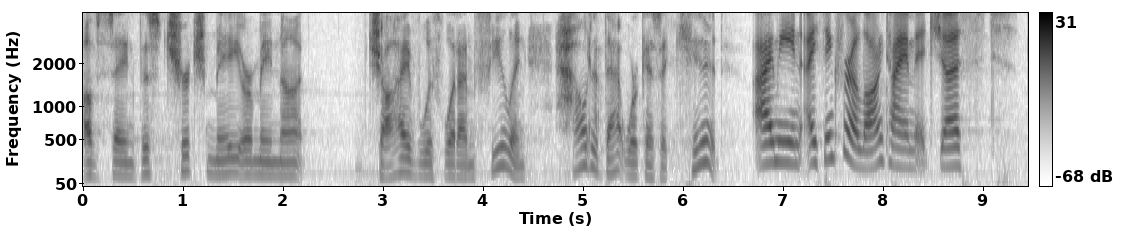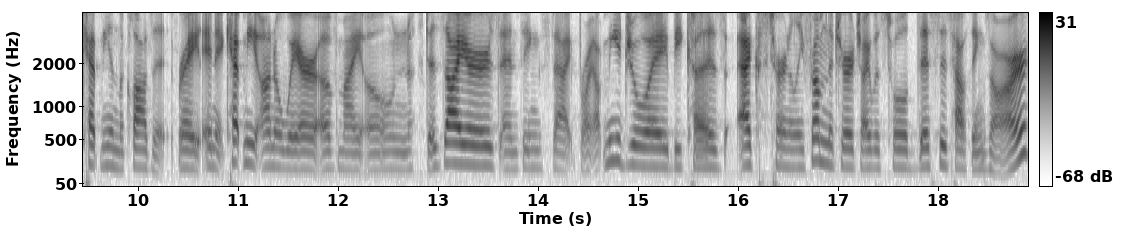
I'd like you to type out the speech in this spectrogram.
of saying this church may or may not jive with what I'm feeling. How yeah. did that work as a kid? I mean, I think for a long time it just kept me in the closet, right? And it kept me unaware of my own desires and things that brought me joy because externally from the church, I was told this is how things are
